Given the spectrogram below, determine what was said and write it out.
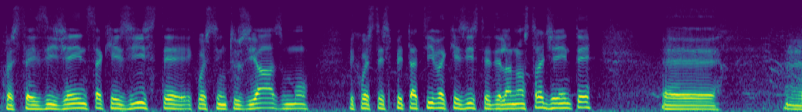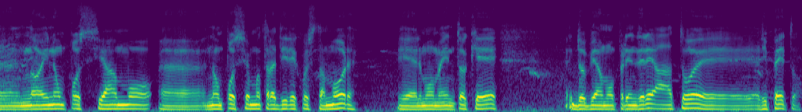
questa, esigenza che esiste, questo entusiasmo e questa aspettativa che esiste della nostra gente, eh, eh, noi non possiamo, eh, non possiamo tradire questo amore, è il momento che dobbiamo prendere atto e ripeto,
